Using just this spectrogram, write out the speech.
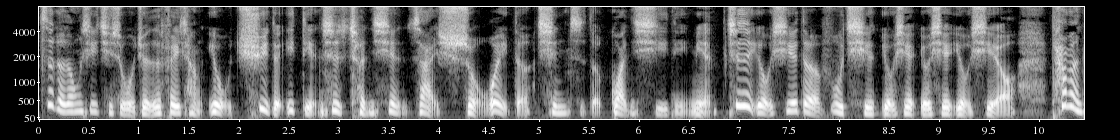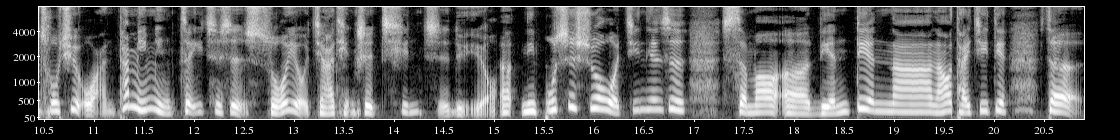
这个东西其实我觉得非常有趣的一点是呈现在所谓的亲子的关系里面。其实有些的父亲，有些、有些、有些哦，他们出去玩，他明明这一次是所有家庭是亲子旅游，呃，你不是说我今天是什么呃联电呐，然后台积电的。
